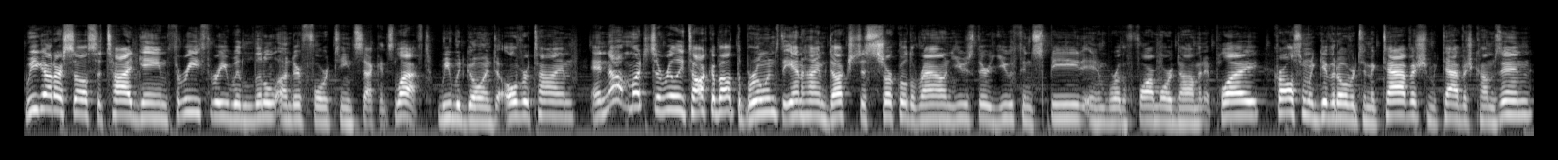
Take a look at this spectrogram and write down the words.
we got ourselves a tied game 3-3 with little under 14 seconds left. We would go into overtime, and not much to really talk about the Bruins. The Anaheim Ducks just circled around, used their youth and speed, and were the far more dominant play. Carlsson would give it over to McTavish. McTavish comes in,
